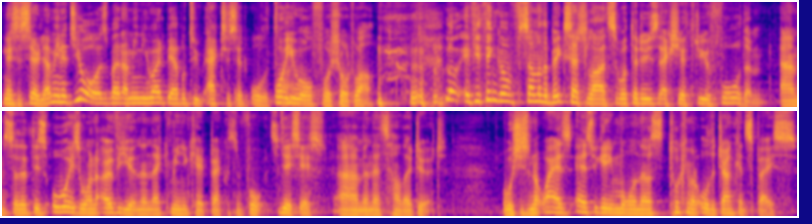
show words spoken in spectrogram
necessarily. I mean, it's yours, but I mean, you won't be able to access it all the time. Or you will for a short while. Look, if you think of some of the big satellites, what they do is actually have three or four of them, um, so that there's always one over you, and then they communicate backwards and forwards. Yes, yes. Um, and that's how they do it. Which is not as as we're getting more, and I was talking about all the junk in space.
